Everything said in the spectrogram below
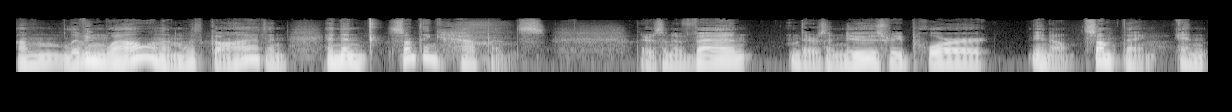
I'm living well and I'm with God. And, and then something happens. There's an event, there's a news report, you know, something, and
